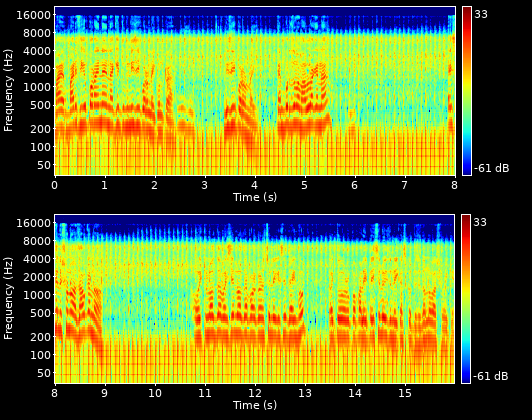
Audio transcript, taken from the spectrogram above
বাড়ি থেকে পড়াই নাই নাকি তুমি নিজেই পড়ো নাই কোনটা? নিজেই। পড়ো নাই। কেন পড়তে তোমার ভালো লাগে না? এই ছেলে শোনো যাও কেন? ও একটু লজ্জা পাইছে লজ্জা পাওয়ার কারণে চলে গেছে যাই হোক। হয়তো ওর কপালে এটাই ছিল ওই জন্য এই কাজ করতেছে। ধন্যবাদ সবাইকে।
